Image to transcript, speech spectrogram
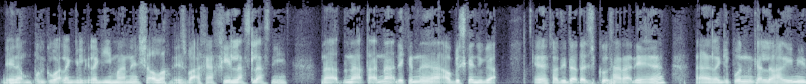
Dia nak memperkuat lagi lagi iman eh, insyaallah. Eh, sebab akhir-akhir last last ni nak nak tak nak dia kena habiskan juga ya kalau tidak tak cukup syarat dia ya ha, lagipun kalau hari ni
